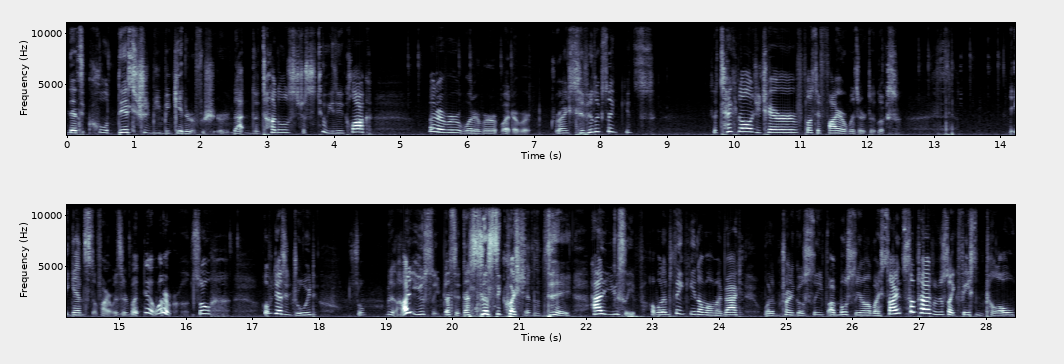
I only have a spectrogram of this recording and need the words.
That's cool. This should be beginner for sure. That the tunnel's just too easy to clock. Whatever, whatever, whatever. Right? If it looks like it's the technology terror plus a fire wizard. It looks against the fire wizard, but yeah, whatever. So, hope you guys enjoyed. So, how do you sleep? That's it. That's just the question of the day. How do you sleep? When I'm thinking, I'm on my back. When I'm trying to go to sleep, I'm mostly on my side. Sometimes I'm just like facing pillow.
